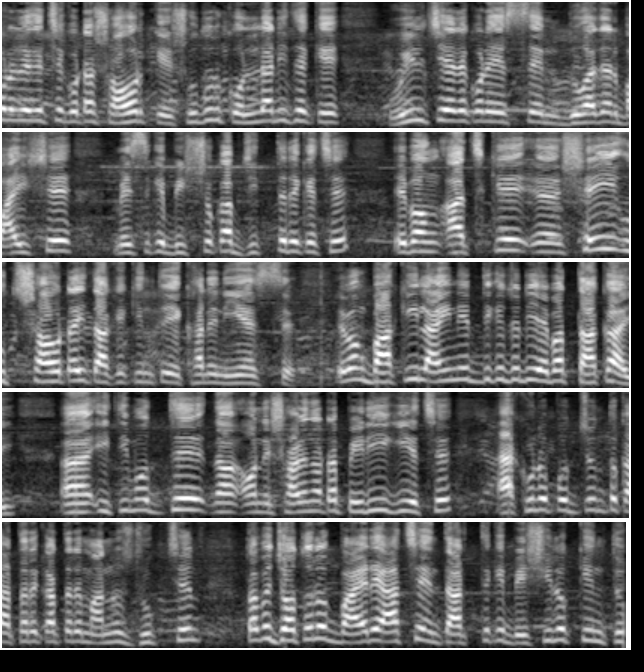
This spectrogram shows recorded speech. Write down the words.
করে রেখেছে গোটা শহরকে? সুদূর কল্যাণী থেকে হুইল চেয়ারে করে এসছেন। দু হাজার বাইশে মেসিকে বিশ্বকাপ জিততে রেখেছে এবং আজকে সেই উৎসাহটাই তাকে কিন্তু এখানে নিয়ে এসছে। এবং বাকি লাইনের দিকে যদি এবার তাকাই ইতিমধ্যে অনেক সাড়ে নটা পেরিয়ে গিয়েছে। এখনও পর্যন্ত কাতারে কাতারে মানুষ ঢুকছেন। তবে যত লোক বাইরে আছেন, তার থেকে বেশি লোক কিন্তু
